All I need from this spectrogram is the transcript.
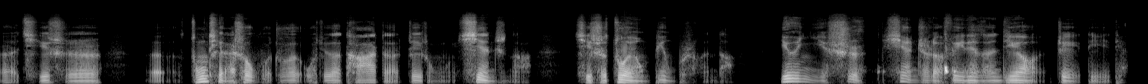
呃，其实，呃，总体来说，我觉我觉得它的这种限制呢，其实作用并不是很大，因为你是限制了费迪南迪奥这第一点，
